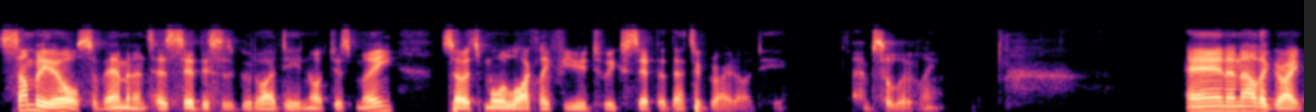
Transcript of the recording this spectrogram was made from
Somebody else of eminence has said this is a good idea, not just me. So it's more likely for you to accept that that's a great idea. Absolutely. And another great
